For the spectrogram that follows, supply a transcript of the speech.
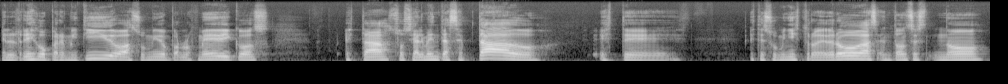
el riesgo permitido, asumido por los médicos, está socialmente aceptado este, este suministro de drogas, entonces no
